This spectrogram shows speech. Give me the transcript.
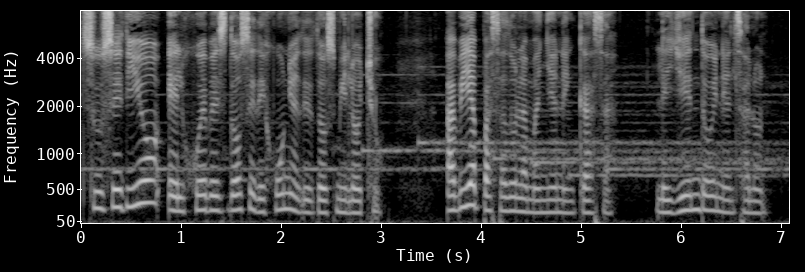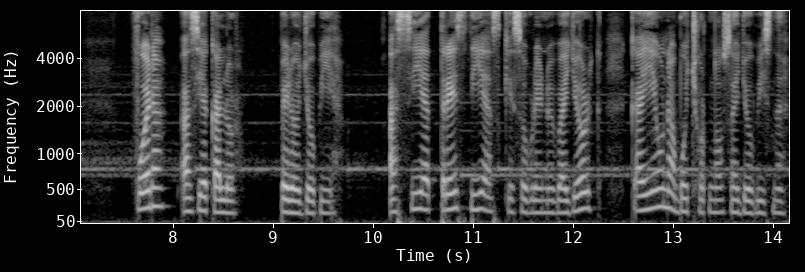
Sucedió el jueves 12 de junio de 2008. Había pasado la mañana en casa, leyendo en el salón. Fuera hacía calor, pero llovía. Hacía tres días que sobre Nueva York caía una bochornosa llovizna.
